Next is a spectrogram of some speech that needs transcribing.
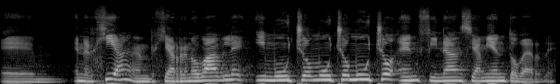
eh, energía, en energía renovable y mucho, mucho, mucho en financiamiento verde.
